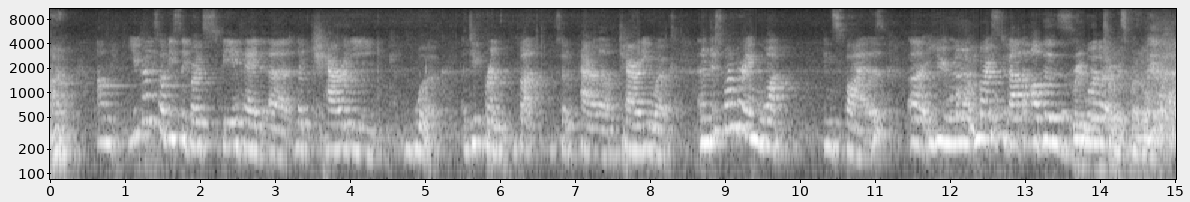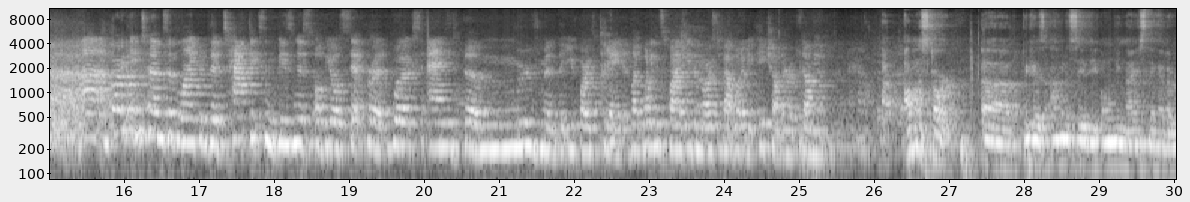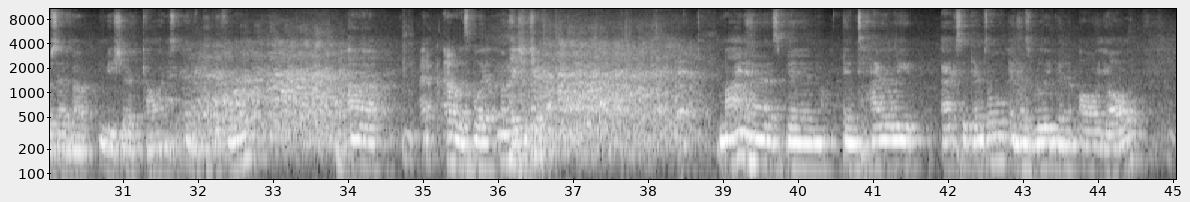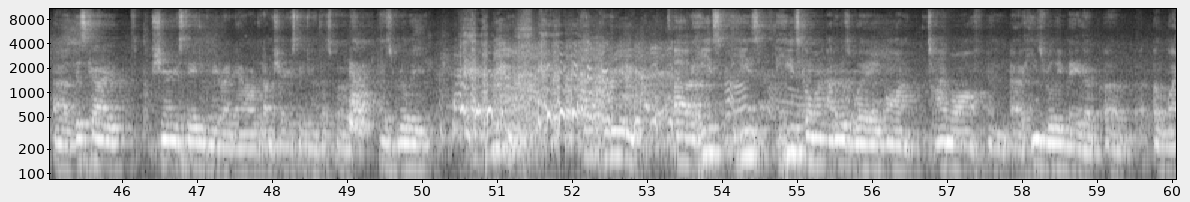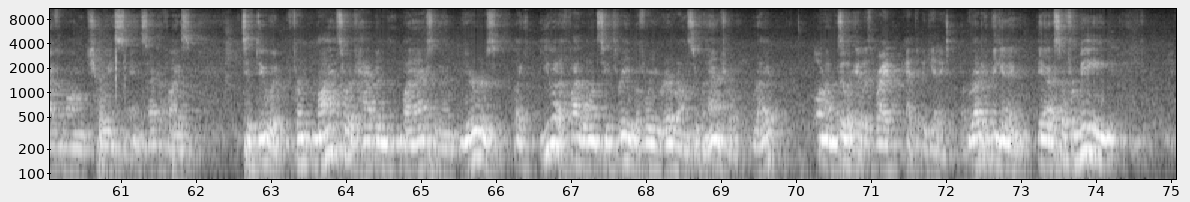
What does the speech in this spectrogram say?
Hi. Um, you guys obviously both spearhead uh, like charity work, different but sort of parallel charity works. And I'm just wondering what inspires uh, you most about the others' Great word work. choice, by the way. Uh, both in terms of like the tactics and business of your separate works and the movement that you've both created. Like what inspires you the most about what each other have done? I'm gonna start, uh, because I'm gonna say the only nice thing I've ever said about Misha Collins in a public forum. Uh, I don't, I don't want to spoil relationship. Mine has been entirely accidental and has really been all y'all. Uh, this guy sharing a stage with me right now, or that I'm sharing a stage with, I suppose, has really agreed. Uh, he's he's he's going out of his way on time off, and uh, he's really made a, a, a lifelong choice and sacrifice to do it. For mine, sort of happened by accident. Yours, like you had a 501c3 before you were ever on Supernatural, right? Or it was, it was right at the beginning. Right at the beginning. Yeah. So for me,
